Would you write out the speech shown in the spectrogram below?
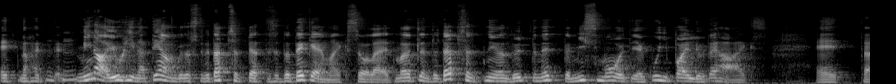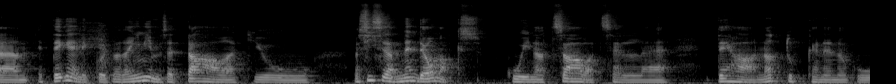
et noh, et, et mm -hmm. mina juhina tean, kuidas te täpselt peate seda tegema, eks ole, et ma ütlen teile täpselt nii-öelda ütlen ette, mismoodi ja kui palju teha, eks. et, ähm, et tegelikult no inimesed tahavad ju, no siis see saab nende omaks, kui nad saavad selle teha natukene nagu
